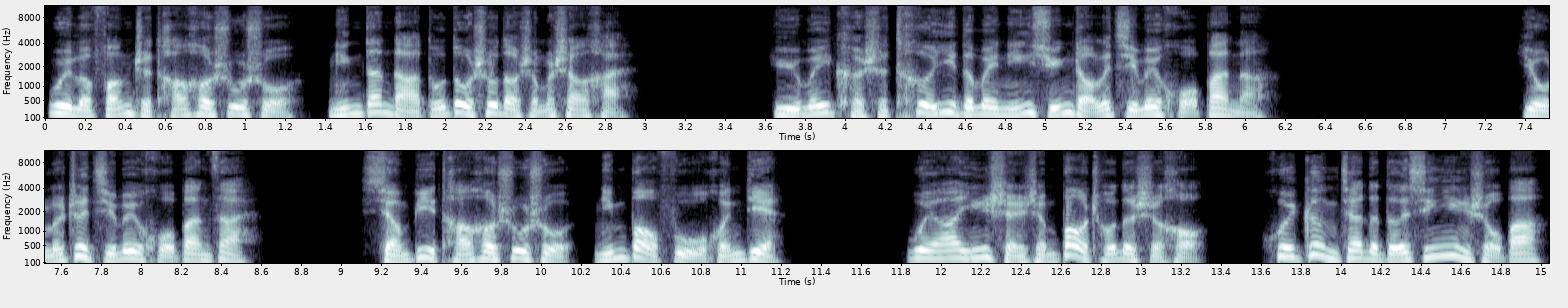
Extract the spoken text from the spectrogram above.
为了防止唐昊叔叔您单打独斗受到什么伤害，雨薇可是特意的为您寻找了几位伙伴呢。有了这几位伙伴在，想必唐昊叔叔您报复武魂殿，为阿银婶婶报仇的时候，会更加的得心应手吧。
